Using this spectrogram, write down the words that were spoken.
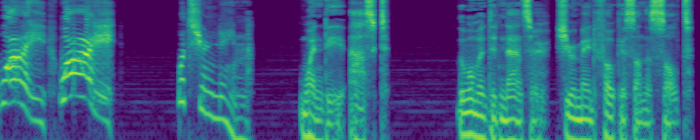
Why? Why? What's your name? Wendy asked. The woman didn't answer. She remained focused on the salt.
